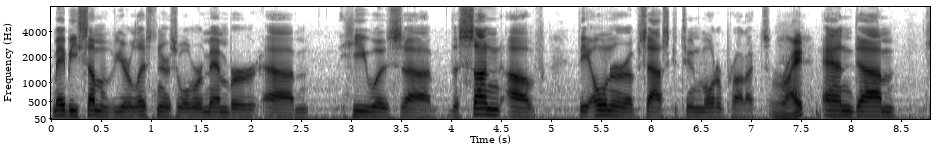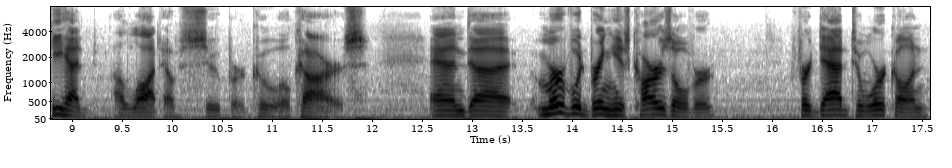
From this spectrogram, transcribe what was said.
maybe some of your listeners will remember, um, he was uh, the son of the owner of Saskatoon Motor Products Right. and um, he had a lot of super cool cars. And uh, Merv would bring his cars over for Dad to work on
